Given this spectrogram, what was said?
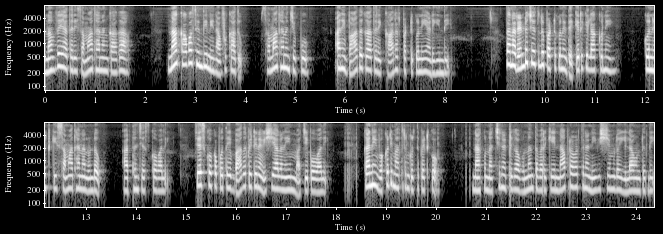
నవ్వే అతని సమాధానం కాగా నాకు కావాల్సింది నీ నవ్వు కాదు. సమాధానం చెప్పు అని బాధగా అతని కాలర్ పట్టుకొని అడిగింది. తన రెండు చేతులు పట్టుకుని దగ్గరికి లాక్కుని కొన్నిటికి సమాధానాలుండవు. అర్థం చేసుకోవాలి. చేసుకోకపోతే బాధ పెట్టిన విషయాలని మర్చిపోవాలి. కానీ ఒకటి మాత్రం గుర్తుపెట్టుకో. నాకు నచ్చినట్టుగా ఉన్నంతవరకే నా ప్రవర్తన నీ విషయంలో ఇలా ఉంటుంది.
